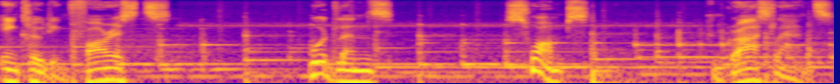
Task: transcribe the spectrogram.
including forests, woodlands, swamps, and grasslands.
